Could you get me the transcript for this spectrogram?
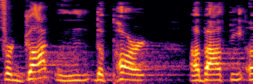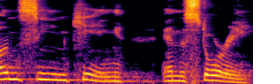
forgotten the part about the unseen king and the story.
